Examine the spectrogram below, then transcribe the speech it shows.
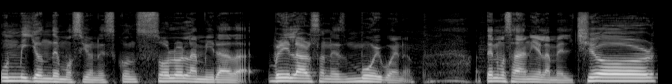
un millón de emociones, con solo la mirada. Brie Larson es muy buena. Tenemos a Daniela Melchior,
